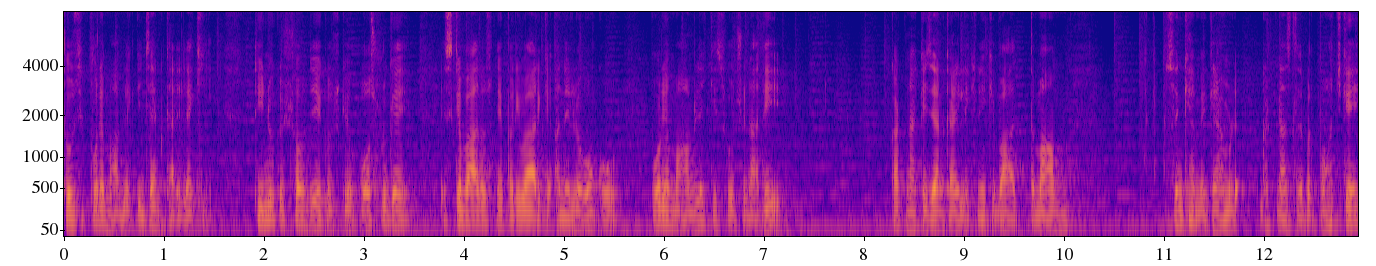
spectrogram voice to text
तो उसे पूरे मामले की जानकारी लगी। तीनों के शव देख उसके होश उड़ गए। इसके बाद उसने परिवार के अन्य लोगों को पूरे मामले की सूचना दी। घटना की जानकारी लिखने के बाद तमाम संख्या में ग्रामीण घटनास्थल पर पहुँच गए।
